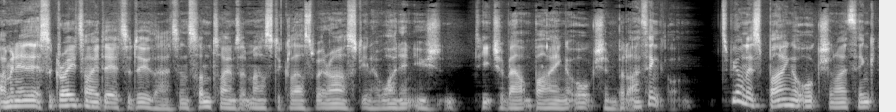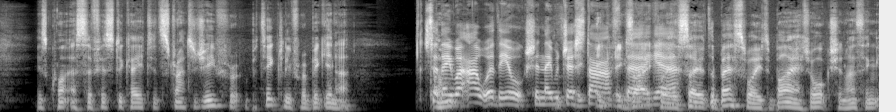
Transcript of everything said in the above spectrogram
I mean, it's a great idea to do that. And sometimes at masterclass, we're asked, you know, why don't you teach about buying at auction? But I think, to be honest, buying at auction, I think, is quite a sophisticated strategy, for particularly for a beginner. so they Um, were out of the auction they were just after Exactly. yeah So the best way to buy at auction, I think,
